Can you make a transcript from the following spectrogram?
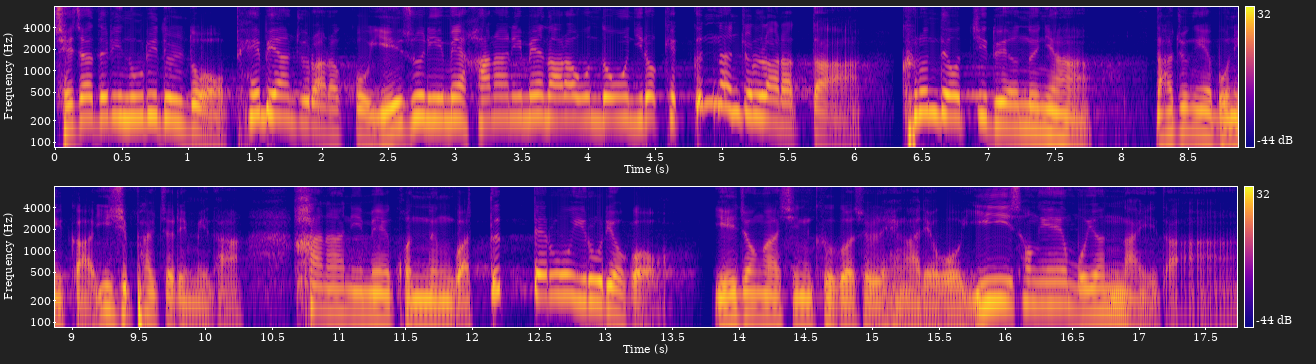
제자들인 우리들도 패배한 줄 알았고 예수님의 하나님의 나라 운동은 이렇게 끝난 줄 알았다. 그런데 어찌 되었느냐? 나중에 보니까 28절입니다. 하나님의 권능과 뜻대로 이루려고 예정하신 그것을 행하려고 이 성에 모였나이다.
